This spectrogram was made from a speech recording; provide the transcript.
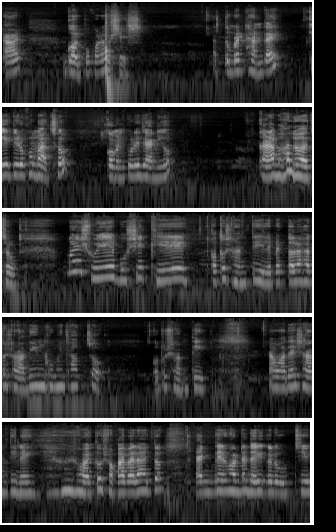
আর গল্প করাও শেষ। আর তোমরা ঠান্ডায় কে কীরকম আছো কমেন্ট করে জানিও। কারা ভালো আছো? মানে শুয়ে, বসে, খেয়ে, কত শান্তি। লেপের তলা হয়তো সারাদিন ঘুমিয়ে থাকছো। কত শান্তি। আমাদের শান্তি নেই। হয়তো সকালবেলা হয়তো এক দেড় ঘণ্টা দেরি করে উঠছি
